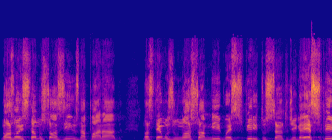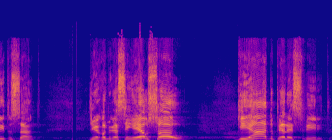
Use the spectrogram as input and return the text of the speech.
Nós não estamos sozinhos na parada. Nós temos o nosso amigo Espírito Santo. Diga Espírito Santo. Diga comigo assim: Eu sou guiado pelo Espírito.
